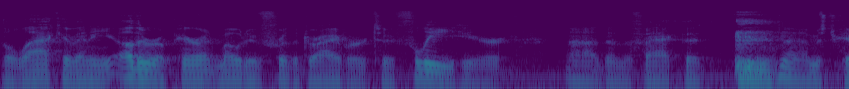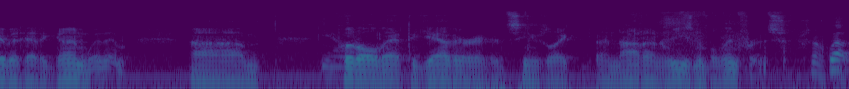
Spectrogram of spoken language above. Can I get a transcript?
the lack of any other apparent motive for the driver to flee here uh, than the fact that uh, Mr. Hibbett had a gun with him. Um, put all that together and it seems like a not unreasonable inference. Well,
